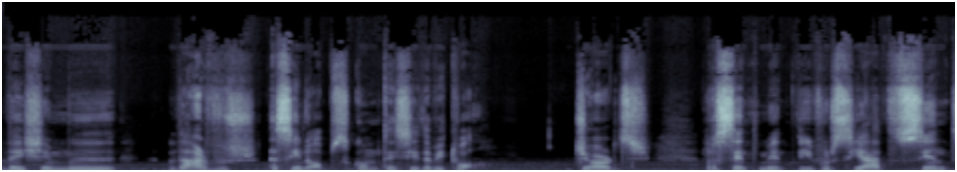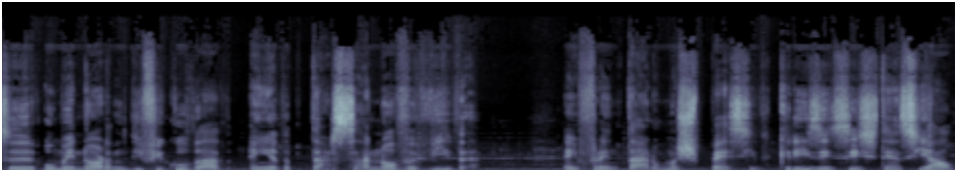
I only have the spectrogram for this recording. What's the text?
deixem-me dar-vos a sinopse, como tem sido habitual. George, recentemente divorciado, sente uma enorme dificuldade em adaptar-se à nova vida. Enfrentar uma espécie de crise existencial,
